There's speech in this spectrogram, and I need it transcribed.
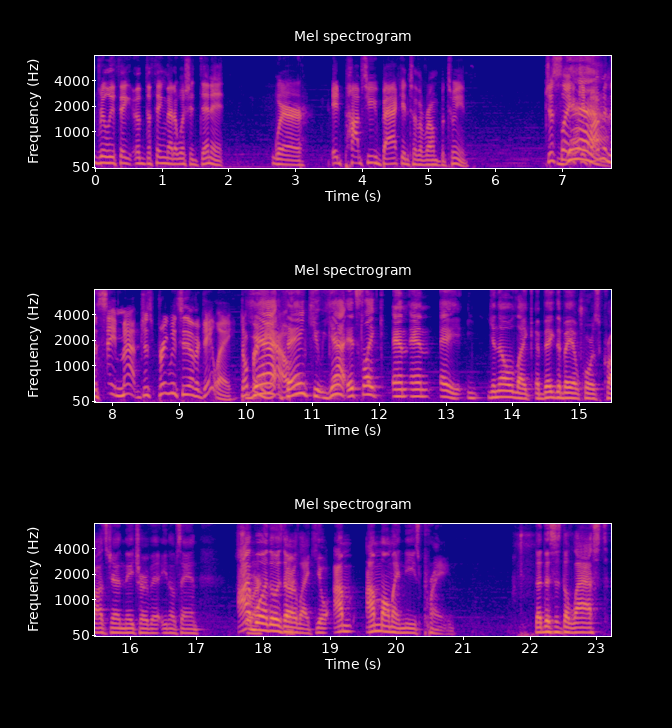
really thing. uh, The thing that I wish it didn't, where it pops you back into the realm between. Just like if I'm in the same map, just bring me to the other gateway. Don't bring me Yeah, out. thank you. Yeah, it's like and and hey, you know, like a big debate, of course, cross gen nature of it. You know what I'm saying? I'm one of those that are like, yo, I'm I'm on my knees praying that this is the last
